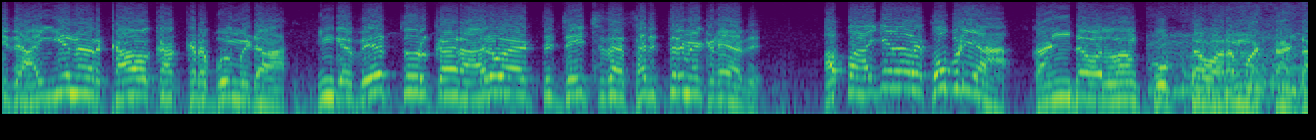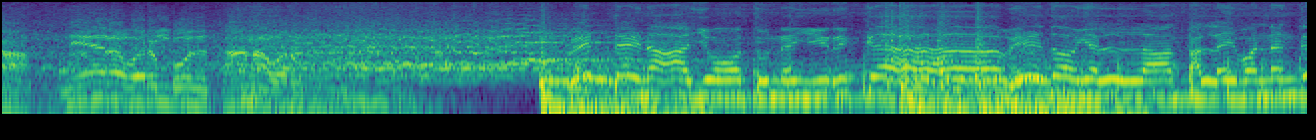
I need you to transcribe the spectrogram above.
இது ஐயனார் காவ காக்கிற பூமிடா. இங்க வேத்தூர்கார அருவா எடுத்து ஜெயிச்சதா சரித்திரமே கிடையாது. அப்ப ஐயனார கூப்பிடியா? கண்டவெல்லாம் கூப்பிட்டா வரமாட்டான்டா. நேரம் வரும்போது தானா வரும். வெட்டை நாயும் துணை இருக்க? வேதம் எல்லாம் தலை வண்ணங்க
